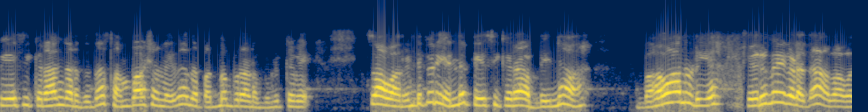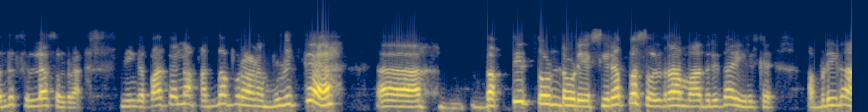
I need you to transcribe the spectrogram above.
பேசிக்கிறாங்கிறது தான் சம்பாஷணை தான் அந்த பத்ம புராணம் முழுக்கவே. சோ அவ ரெண்டு பேரும் என்ன பேசிக்கிறா அப்படின்னா பகவானுடைய பெருமைகளை தான் அவ வந்து ஃபுல்லா சொல்றா. நீங்க பார்த்தெல்லாம் பத்ம புராணம் முழுக்க பக்தி தொண்டோடைய சிறப்ப சொல்ற மாதிரி தான் இருக்கு. அப்படின்னா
